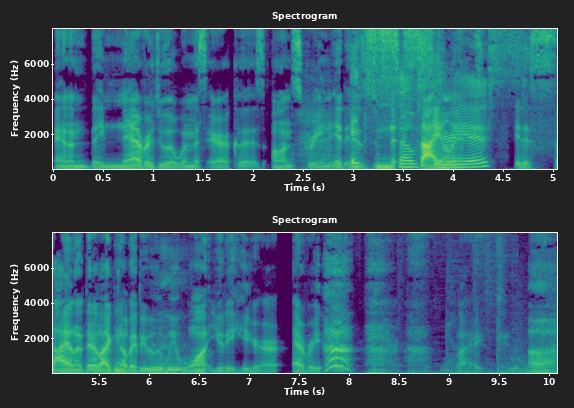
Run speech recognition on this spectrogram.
and they never do it when Miss Erika is on screen. It is It's n- so silent. serious. It is silent. They're like, no, baby, we, we want you to hear every like. Uh,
